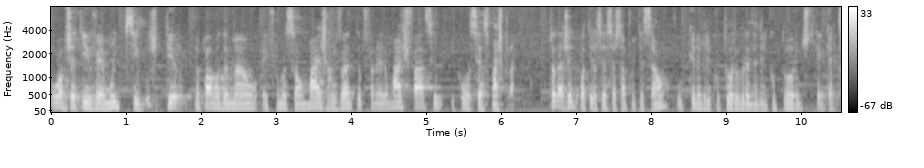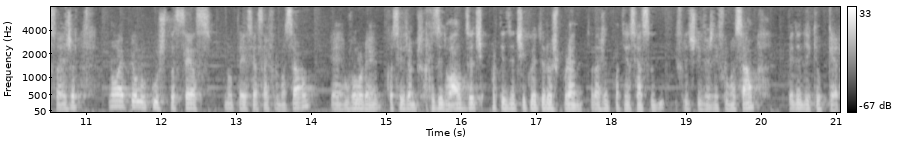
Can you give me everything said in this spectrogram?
O objetivo é muito simples, ter na palma da mão a informação mais relevante de maneira mais fácil e com acesso mais prático. Toda a gente pode ter acesso a esta aplicação, o pequeno agricultor, o grande agricultor, quem quer que seja. Não é pelo custo de acesso que não tem acesso à informação, é, o valor é, consideramos, residual, a partir de 250 euros por ano, toda a gente pode ter acesso a diferentes níveis de informação, dependendo daquilo que quer.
